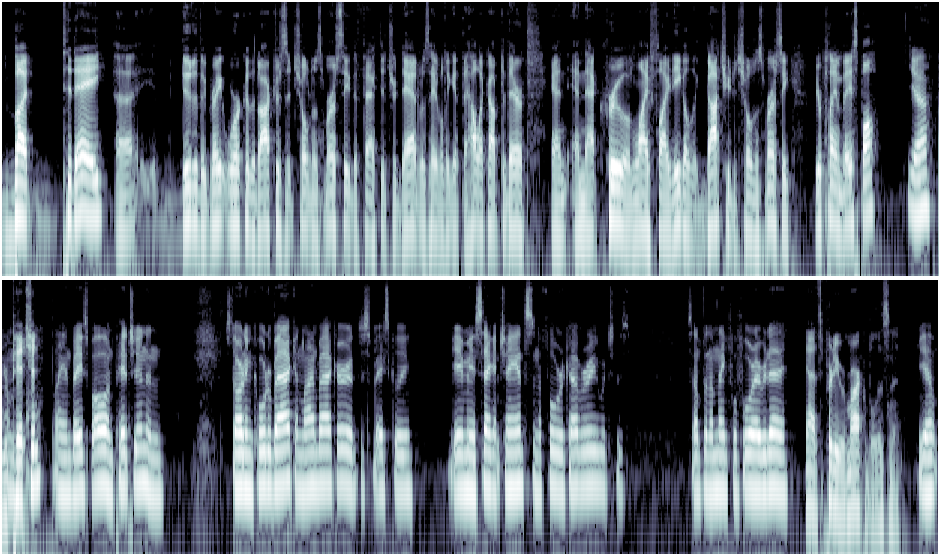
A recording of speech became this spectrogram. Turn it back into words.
But today, uh, due to the great work of the doctors at Children's Mercy, the fact that your dad was able to get the helicopter there, and and that crew on Life Flight Eagle that got you to Children's Mercy, you're playing baseball. Yeah, You're I'm pitching. playing baseball and pitching and starting quarterback and linebacker. It just basically gave me a second chance and a full recovery, which is something I'm thankful for every day. Yeah, it's pretty remarkable, isn't it? Yep.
